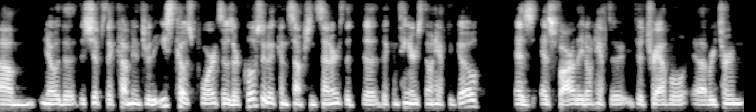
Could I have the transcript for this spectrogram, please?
um, you know, the, the ships that come in through the East Coast ports, those are closer to consumption centers. The, the, the containers don't have to go as, as far. They don't have to, to travel, uh, return,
